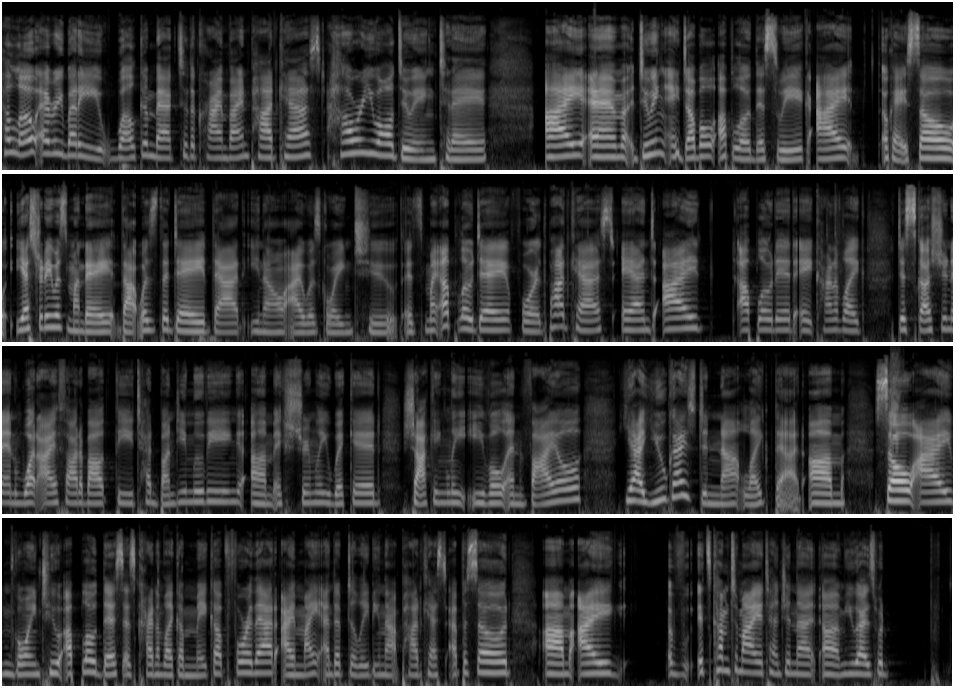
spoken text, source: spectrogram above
Hello, everybody. Welcome back to the Crime Vine podcast. How are you all doing today? I am doing a double upload this week. I okay, so yesterday was Monday. That was the day that, you know, I was going to it's my upload day for the podcast and I uploaded a kind of like discussion and what I thought about the Ted Bundy movie, um, Extremely Wicked, Shockingly Evil, and Vile. Yeah, you guys did not like that. Um, so I'm going to upload this as kind of like a makeup for that. I might end up deleting that podcast episode. Um, I it's come to my attention that um, you guys would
